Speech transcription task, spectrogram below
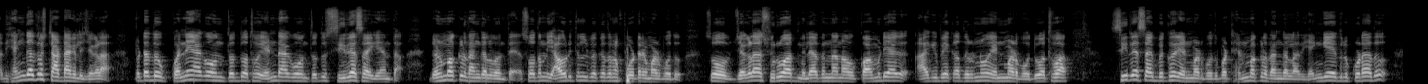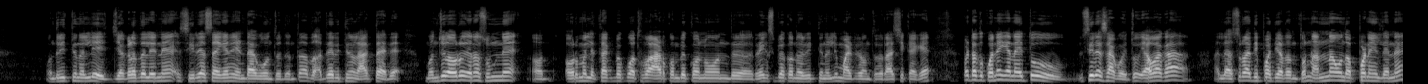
ಅದು ಹೆಂಗಾದರೂ ಸ್ಟಾರ್ಟ್ ಆಗಲಿ ಜಗಳ ಬಟ್ ಅದು ಕೊನೆ ಆಗುವಂಥದ್ದು ಅಥವಾ ಎಂಡ್ ಆಗುವಂಥದ್ದು ಸೀರಿಯಸ್ ಆಗಿ ಅಂತ. ಗಂಡು ಹಂಗಲ್ವಂತೆ. ಸೊ ಅದನ್ನು ಯಾವ ರೀತಿಯಲ್ಲಿ ಬೇಕಾದ್ರೂ ನಾವು ಪೋಟ್ರೆ ಮಾಡ್ಬೋದು. ಸೊ ಜಗಳ ಶುರು ಆದಮೇಲೆ ಅದನ್ನು ನಾವು ಕಾಮಿಡಿ ಆಗಿ ಬೇಕಾದ್ರೂ ಎಂಡ್ ಮಾಡ್ಬೋದು ಅಥವಾ ಸೀರಿಯಸ್ ಆಗಬೇಕಾದ್ರೆ ಎಂಡ್ ಮಾಡ್ಬೋದು. ಬಟ್ ಹೆಣ್ಮಕ್ಳದ್ದು ಹಂಗಲ್ಲ, ಅದು ಹೆಂಗೆ ಇದ್ರೂ ಕೂಡ ಅದು ಒಂದು ರೀತಿಯಲ್ಲಿ ಜಗಳದಲ್ಲೇ ಸೀರಿಯಸ್ ಆಗಿನೇ ಎಂಡ್ ಆಗುವಂಥದ್ದು ಅಂತ ಅದು ಅದೇ ರೀತಿಯಲ್ಲಿ ಆಗ್ತಾ ಇದೆ. ಮಂಜುಳ ಅವರು ಏನೋ ಸುಮ್ಮನೆ ಅವ್ರ ಮೇಲೆ ಎತ್ತಾಕಬೇಕು ಅಥವಾ ಆಡ್ಕೊಬೇಕು ಅನ್ನೋ ಒಂದು ರೇಗಿಸ್ಬೇಕು ಅನ್ನೋ ರೀತಿಯಲ್ಲಿ ಮಾಡಿರುವಂಥದ್ದು ರಾಶಿಕಾಗೆ ಬಟ್ ಅದು ಕೊನೆಗೆ ಏನಾಯಿತು? ಸೀರಿಯಸ್ ಆಗೋಯ್ತು. ಯಾವಾಗ? ಅಲ್ಲಿ ಹಸುರಾಧಿಪತಿ ಆದಂಥ ನನ್ನ ಒಂದು ಅಪ್ಪಣೆ ಇಲ್ಲದೇ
